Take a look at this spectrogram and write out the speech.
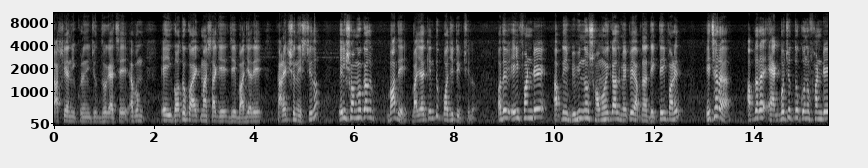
রাশিয়ান ইউক্রেনের যুদ্ধ গেছে এবং এই গত কয়েক মাস আগে যে বাজারে কারেকশন এসেছিল, এই সময়কাল বাদে বাজার কিন্তু পজিটিভ ছিল। অতএব এই ফান্ডে আপনি বিভিন্ন সময়কাল মেপে আপনারা দেখতেই পারেন। এছাড়া আপনারা এক বছর তো কোনো ফান্ডে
